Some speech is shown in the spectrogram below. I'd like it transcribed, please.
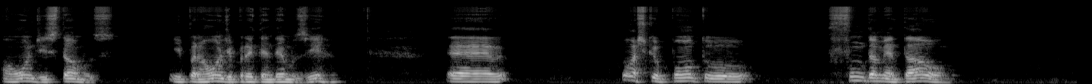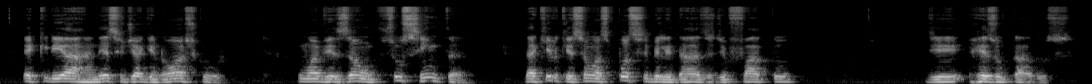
onde estamos e para onde pretendemos ir, é, eu acho que o ponto fundamental é criar nesse diagnóstico uma visão sucinta daquilo que são as possibilidades de fato de resultados.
